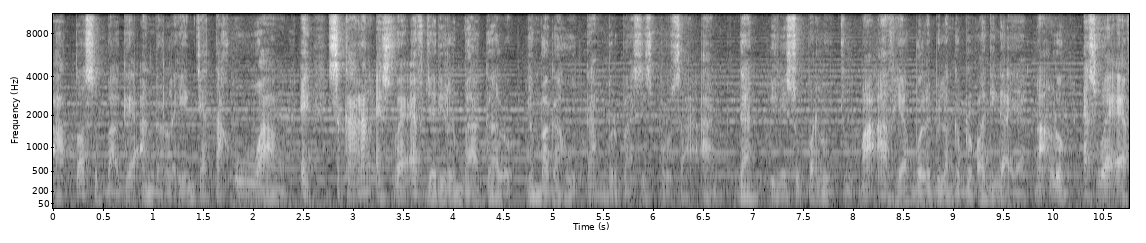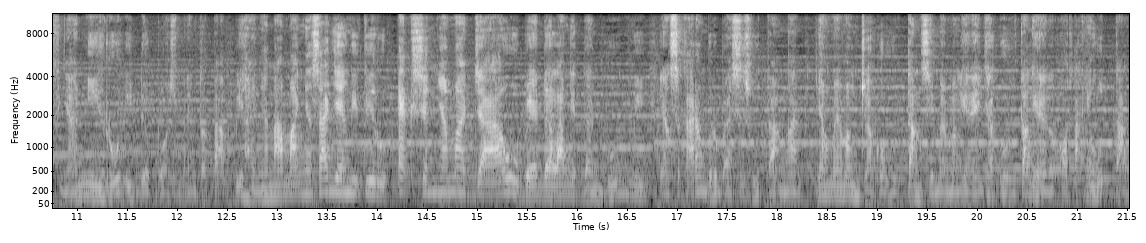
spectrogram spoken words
atau sebagai underlying cetak uang. Eh, sekarang SWF jadi lembaga loh, lembaga hutang berbasis perusahaan. Dan ini super lucu. Maaf ya, boleh bilang geblok lagi nggak ya? Maklum, SWF-nya niru ide Bosman tetapi hanya namanya saja yang ditiru. Actionnya mah jauh beda langit dan bumi. Yang sekarang berbasis hutangan. Yang memang jago hutang sih, memang ya jago hutang ya otaknya hutang.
